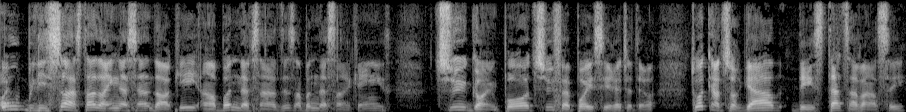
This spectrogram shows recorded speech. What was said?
oublie ça, à star dans la Ligue nationale de hockey, en bas de 910, en bas de 915, tu gagnes pas, tu fais pas essayer, etc. Toi, quand tu regardes des stats avancées,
